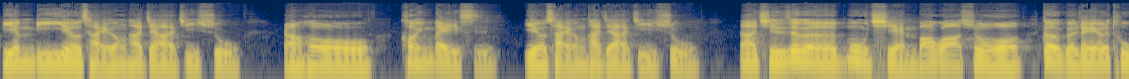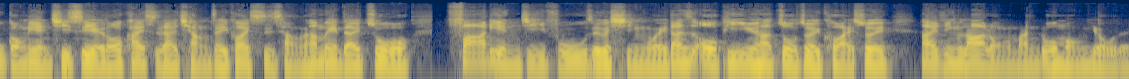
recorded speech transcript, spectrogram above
BNB 也有采用他家的技术，然后 Coinbase。也有采用他家的技术。那其实这个目前包括说各个 Layer Two 公链，其实也都开始在抢这块市场了。他们也在做发电及服务这个行为。但是 OP 因为它做最快，所以它已经拉拢了蛮多盟友的。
